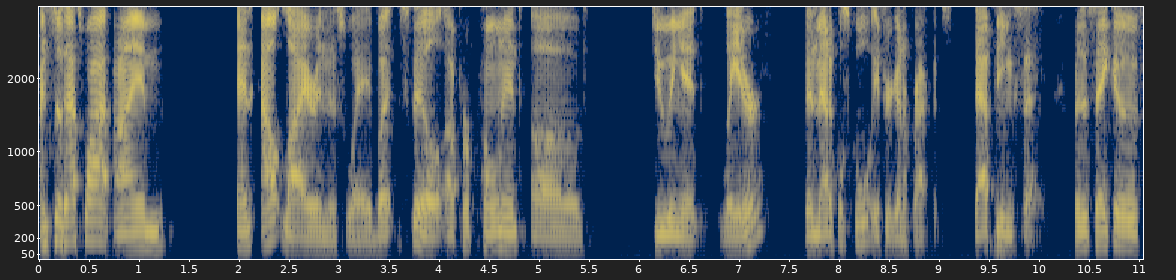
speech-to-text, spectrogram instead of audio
And so that's why I'm an outlier in this way, but still a proponent of doing it later than medical school if you're going to practice. That hmm. being said, for the sake of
